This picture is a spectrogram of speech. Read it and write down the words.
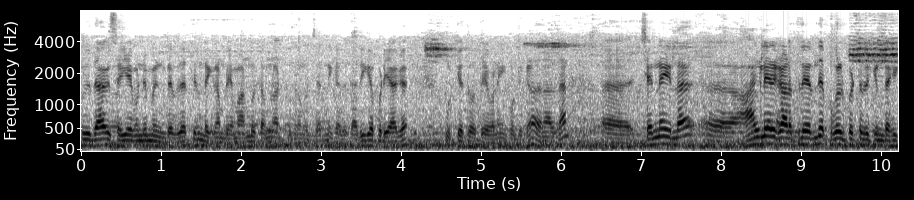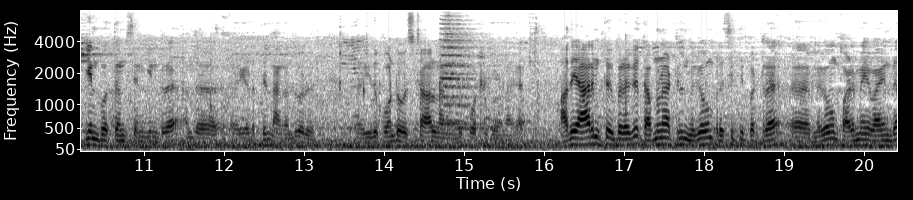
புதிதாக செய்ய வேண்டும் என்ற விதத்தில் இன்றைக்கு நம்முடைய மாண்பு தமிழ்நாட்டு முதலமைச்சர் இன்றைக்கி அதுக்கு அதிகப்படியாக முக்கியத்துவத்தை வழங்கி கொண்டிருக்கிறார். அதனால தான் சென்னையில் ஆங்கிலேயர் காலத்திலிருந்தே புகழ்பெற்றிருக்கின்ற ஹிக்கின் போத்தம்ஸ் என்கின்ற அந்த இடத்தில் நாங்கள் வந்து ஒரு இது போன்ற ஒரு ஸ்டால் நாங்கள் வந்து போட்டிருக்கிறோம் நாங்கள் அதை ஆரம்பித்த பிறகு தமிழ்நாட்டில் மிகவும் பிரசித்தி பெற்ற மிகவும் பழமை வாய்ந்த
